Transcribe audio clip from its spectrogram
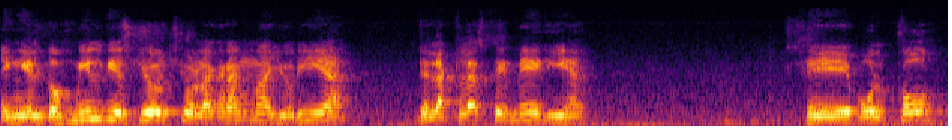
en el 2018 la gran mayoría de la clase media se volcó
